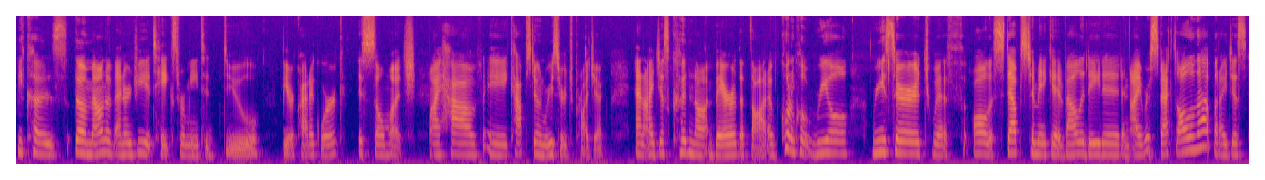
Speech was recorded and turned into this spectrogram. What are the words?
because the amount of energy it takes for me to do bureaucratic work is so much. I have a capstone research project and I just could not bear the thought of quote unquote real research with all the steps to make it validated. And I respect all of that, but I just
